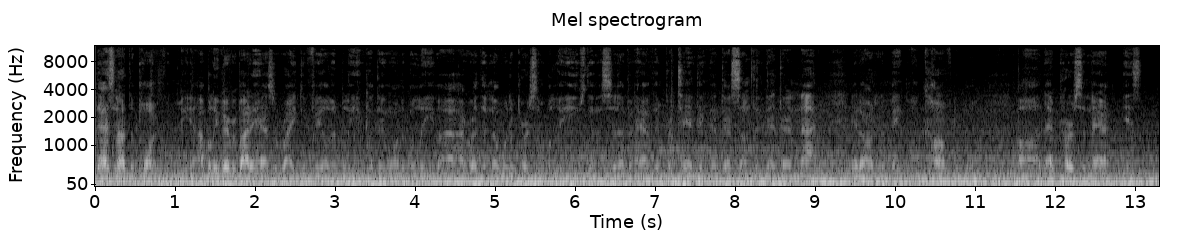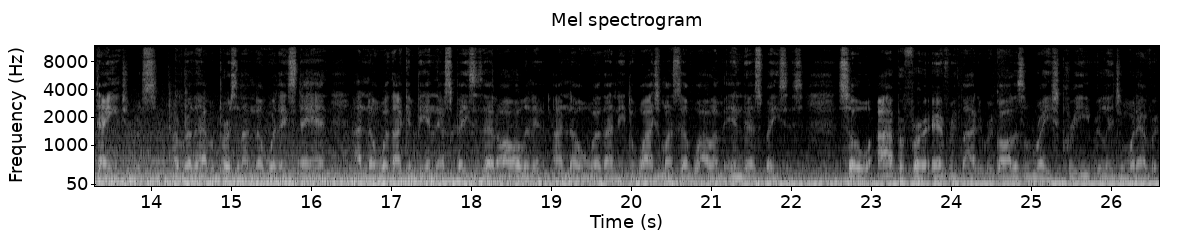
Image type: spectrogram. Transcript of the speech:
That's not the point for me. I believe everybody has a right to feel and believe what they want to believe. I, would rather know what a person believes than to sit up and have them pretending that there's something that they're not in order to make me comfortable uh, that person there is dangerous. I'd rather have a person I know where they stand. I know whether I can be in their spaces at all, and I know whether I need to watch myself while I'm in their spaces. So I prefer everybody, regardless of race, creed, religion, whatever,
